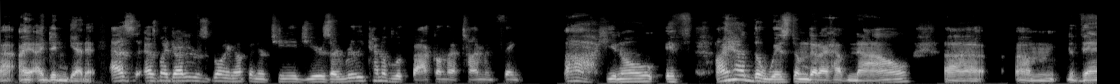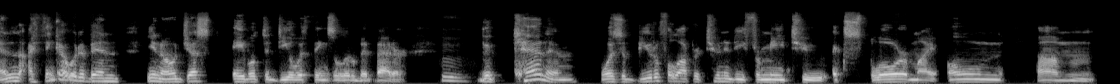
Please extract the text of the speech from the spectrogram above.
I, I, didn't get it. As as my daughter was growing up in her teenage years, I really kind of look back on that time and think, ah, you know, if I had the wisdom that I have now, uh, um, then, I think I would have been, you know, just able to deal with things a little bit better. Hmm. The Cannon was a beautiful opportunity for me to explore my own um,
